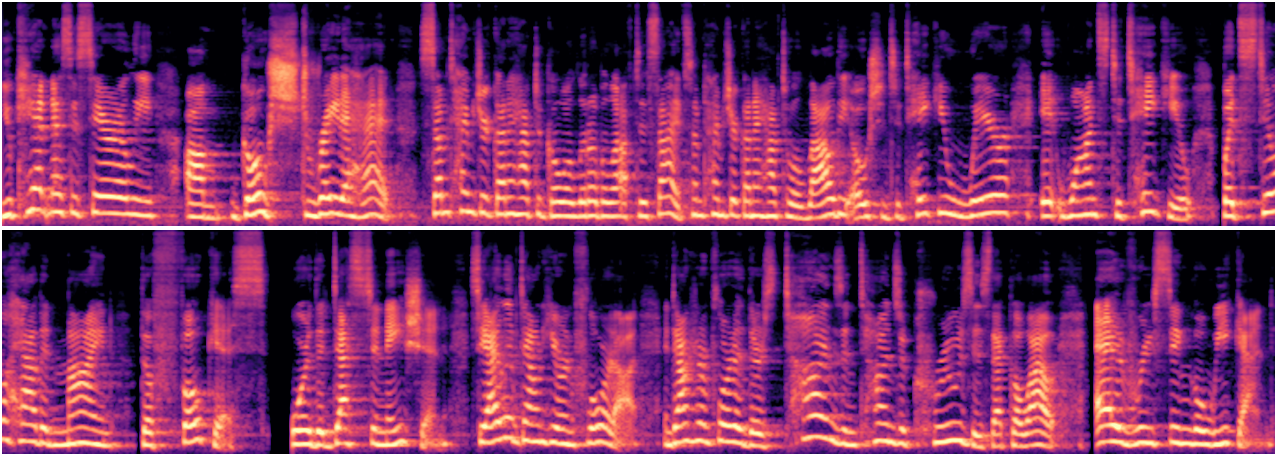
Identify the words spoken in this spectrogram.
you can't necessarily um, go straight ahead. Sometimes you're going to have to go a little bit off to the side. Sometimes you're going to have to allow the ocean to take you where it wants to take you, but still have in mind the focus or the destination. See, I live down here in Florida, and down here in Florida, there's tons and tons of cruises that go out every single weekend.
